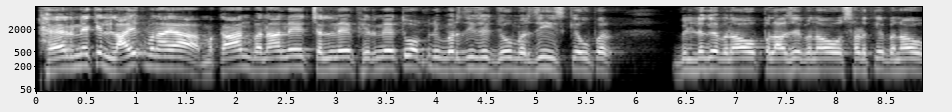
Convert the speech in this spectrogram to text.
ٹھہرنے کے لائق بنایا، مکان بنانے، چلنے، پھرنے، تو اپنی مرضی سے جو مرضی اس کے اوپر بلڈنگیں بناؤ، پلازے بناؤ، سڑکیں بناؤ،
